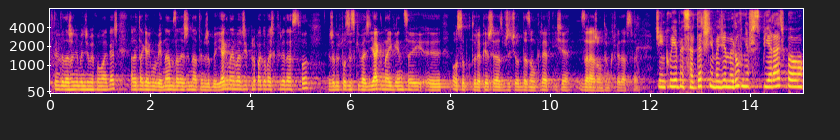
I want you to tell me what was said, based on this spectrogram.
w tym wydarzeniu będziemy pomagać, ale tak jak mówię, nam zależy na tym, żeby jak najbardziej propagować krwiodawstwo, żeby pozyskiwać jak najwięcej e, osób, które pierwszy raz w życiu oddadzą krew i się zarażą tym krwiodawstwem. Dziękujemy serdecznie, będziemy również wspierać, bo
